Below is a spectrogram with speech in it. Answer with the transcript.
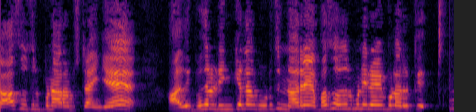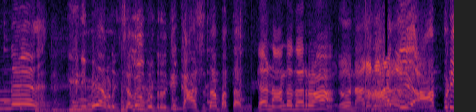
காசு வசூல் பண்ண ஆரம்பிச்சிட்டாங்க. அதுக்கு பதில் லிங்க் எல்லாம் கொடுத்து நிறைய பஸ் வசூல் பண்ணிடுவாங்க போல இருக்கு. இனிமே அவனுக்கு செலவு பண்றதுக்கு காசு தான் பத்தாது நாங்க தர்றோம். அப்படி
